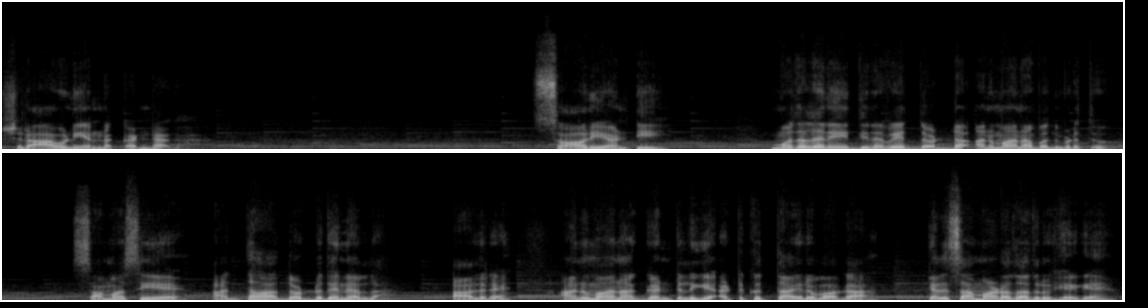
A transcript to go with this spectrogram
ಶ್ರಾವಣಿಯನ್ನ ಕಂಡಾಗ. Sorry aunty. ಮೊದಲನೇ ದಿನವೇ ದೊಡ್ಡ ಅನುಮಾನ ಬಂದ್ಬಿಡ್ತು. ಸಮಸ್ಯೆ ಅಂತಹ ದೊಡ್ಡದೇನಲ್ಲ. ಆದರೆ ಅನುಮಾನ ಗಂಟಲಿಗೆ ಅಟಕುತ್ತಾ ಇರುವಾಗ ಕೆಲಸ ಮಾಡೋದಾದರೂ ಹೇಗೆ?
